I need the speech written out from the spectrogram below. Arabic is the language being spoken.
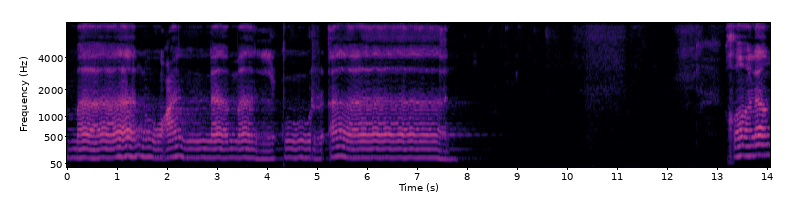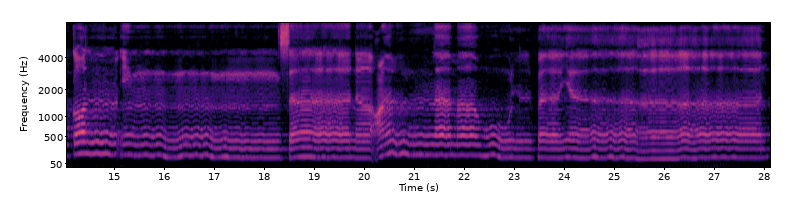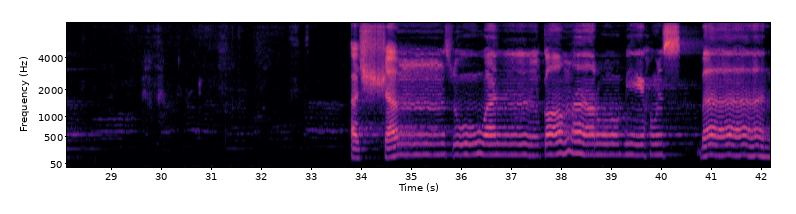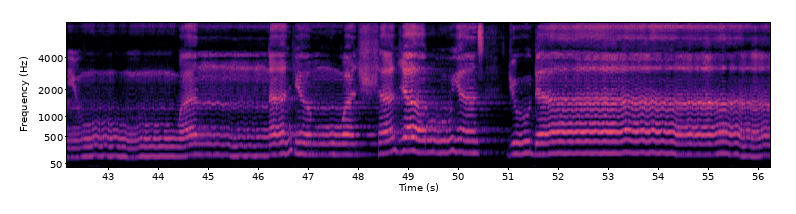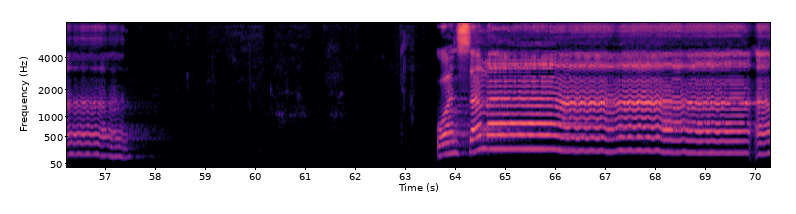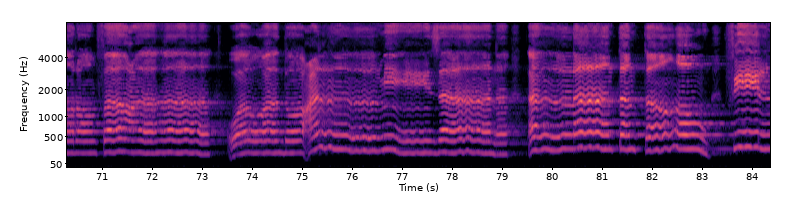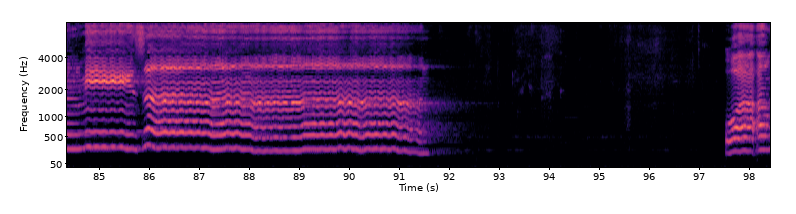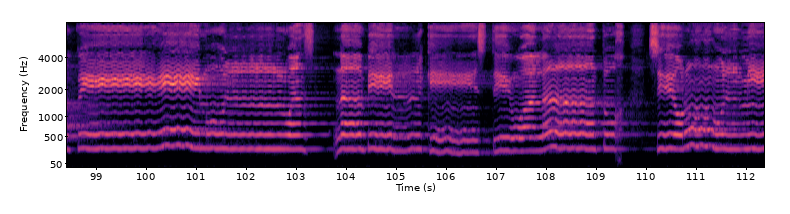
الرحمن علم القرآن. خلق الإنسان علمه الشمس والقمر بحسبان والنجم والشجر يسجدان. والسماء وأقيموا الوزن بالقسط ولا تخسروا الميزان.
